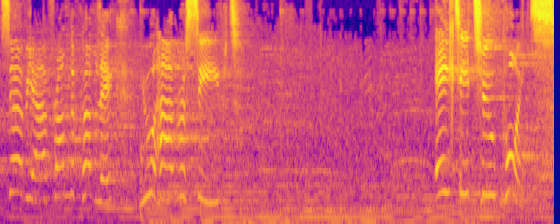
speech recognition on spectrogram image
Serbia, from the public, you have received 82 points.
